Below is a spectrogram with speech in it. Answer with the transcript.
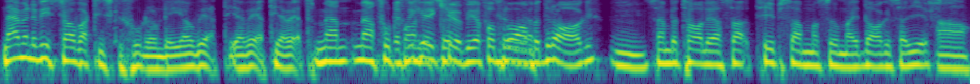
nej, men visst har varit diskussioner om det. Jag vet, jag vet, jag vet. Men, men Jag tycker fortfarande det är kul, för jag får att- barnbidrag, sen betalar jag typ samma summa i dagisavgift. Ja.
